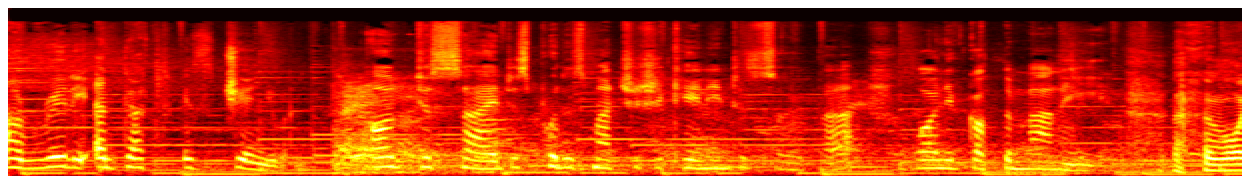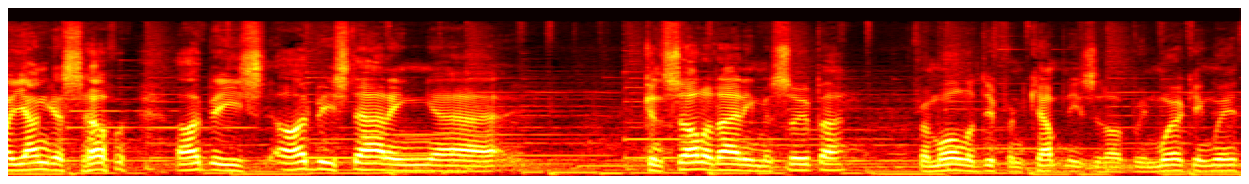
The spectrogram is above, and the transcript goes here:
I really, and that is genuine. I'd just say, just put as much as you can into super while you've got the money. my younger self, I'd be, I'd be starting uh, consolidating my super from all the different companies that I've been working with.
